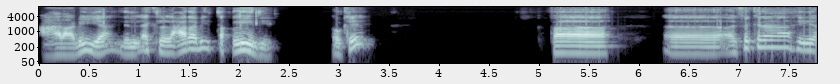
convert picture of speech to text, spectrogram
عربية للأكل العربي التقليدي، okay؟ ف آآ الفكرة هي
